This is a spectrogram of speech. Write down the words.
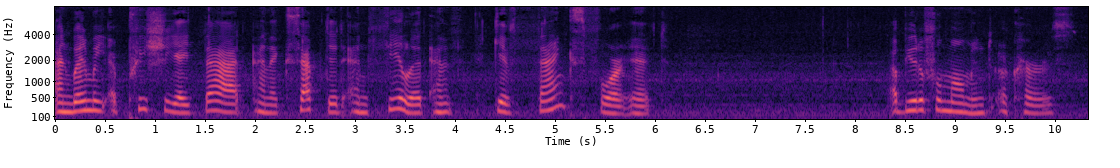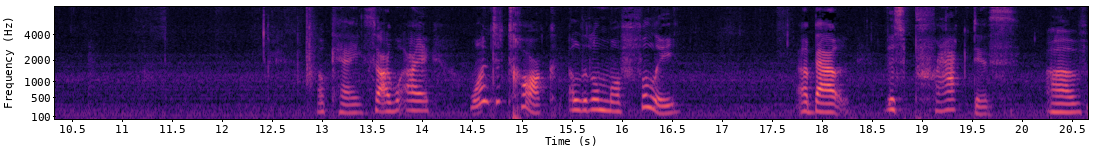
and when we appreciate that and accept it and feel it and give thanks for it, a beautiful moment occurs. Okay, so I want to talk a little more fully about this practice of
